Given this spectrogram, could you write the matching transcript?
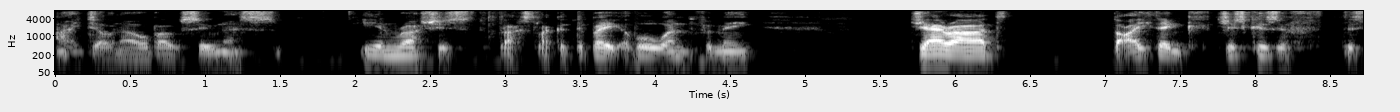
I don't know about Souness. Ian Rush is that's like a debatable one for me. Gerrard, I think just because of the,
